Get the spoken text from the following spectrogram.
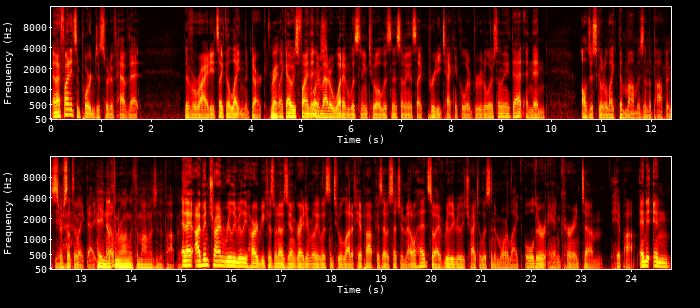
And I find it's important to sort of have that the variety. It's like the light and the dark. Right. Like I always find that no matter what I'm listening to, I'll listen to something that's like pretty technical or brutal or something like that, and then I'll just go to like the mamas and the papas Yeah. or something like that. Hey, you know? nothing wrong with the mamas and the papas. And I, I've been trying really, really hard because when I was younger, I didn't really listen to a lot of hip hop because I was such a metalhead. So I've really, really tried to listen to more like older and current um, hip hop. And and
